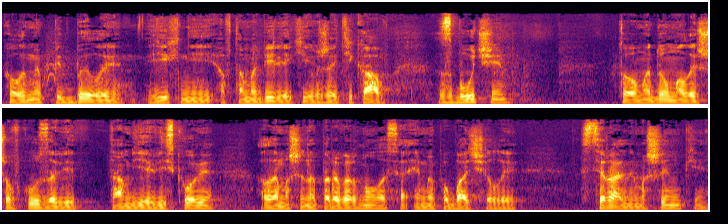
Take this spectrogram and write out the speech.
Коли ми підбили їхній автомобіль, який вже тікав з Бучі то ми думали, що в кузові там є військові, але машина перевернулася, і ми побачили стиральні машинки,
